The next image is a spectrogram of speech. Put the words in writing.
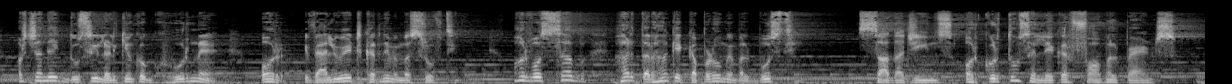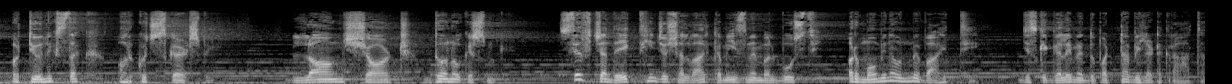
اور چند ایک دوسری لڑکیوں کو گھورنے اور ایویلویٹ کرنے میں مصروف تھی اور وہ سب ہر طرح کے کپڑوں میں ملبوس تھی سادہ جینز اور کرتوں سے لے کر فارمل پینٹس اور ٹیونکس تک اور کچھ سکرٹس بھی۔ لانگ شارٹ دونوں قسم کے۔ صرف چند ایک تھیں جو شلوار کمیز میں ملبوس تھی اور مومنہ ان میں واحد تھی۔ جس کے گلے میں دوپٹہ بھی لٹک رہا تھا۔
